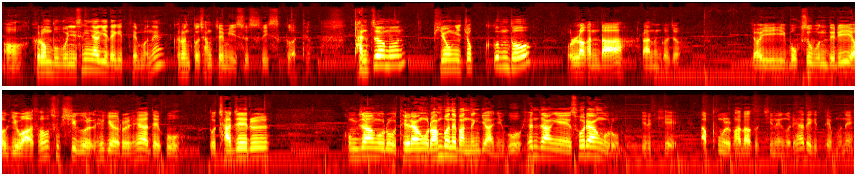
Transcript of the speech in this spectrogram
어, 그런 부분이 생략이 되기 때문에 그런 또 장점이 있을 수 있을 것 같아요. 단점은 비용이 조금 더 올라간다라는 거죠. 저희 목수분들이 여기 와서 숙식을 해결을 해야 되고 또 자재를 공장으로 대량으로 한 번에 받는 게 아니고 현장에 소량으로 이렇게 납품을 받아서 진행을 해야 되기 때문에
